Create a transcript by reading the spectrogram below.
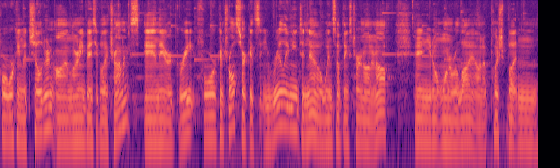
for working with children on learning basic electronics and they are great for control circuits that you really need to know when something's turned on and off and you don't want to rely on a push button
